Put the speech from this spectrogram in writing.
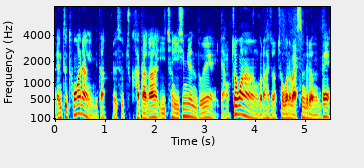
렌트 통화량입니다. 그래서 쭉 가다가 2020년도에 양적 완화하는 걸 하죠. 저번에 말씀드렸는데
